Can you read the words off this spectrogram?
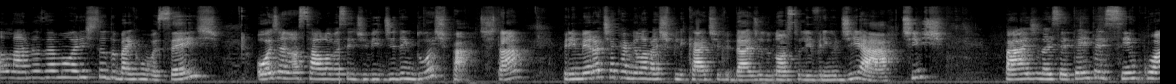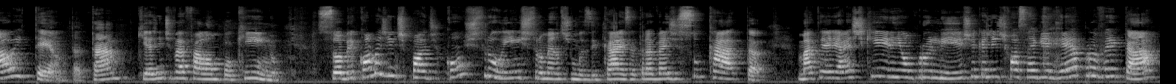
Olá, meus amores, tudo bem com vocês? Hoje a nossa aula vai ser dividida em duas partes, tá? Primeiro a tia Camila vai explicar a atividade do nosso livrinho de artes, páginas 75 a 80, tá? Que a gente vai falar um pouquinho sobre como a gente pode construir instrumentos musicais através de sucata, materiais que iriam para o lixo e que a gente consegue reaproveitar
